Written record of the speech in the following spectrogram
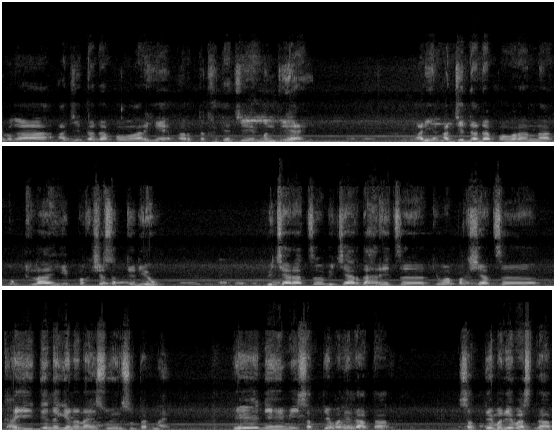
हे बघा अजितदादा पवार हे अर्थ खात्याचे मंत्री आहेत. आणि अजितदादा पवारांना कुठलाही पक्ष सत्य देऊ विचाराचं विचारधारेचं किंवा पक्षाचं काही देणं घेणं नाही सोयीसुतक नाही. हे नेहमी सत्तेमध्ये जातात सत्तेमध्ये बसतात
